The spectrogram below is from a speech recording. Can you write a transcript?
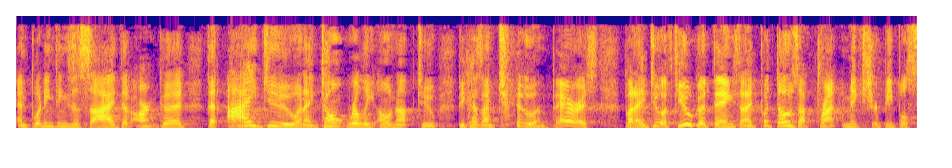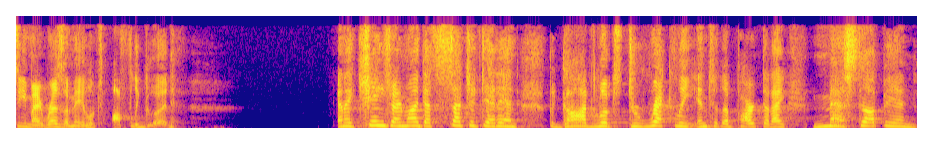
and putting things aside that aren't good, that I do and I don't really own up to because I'm too embarrassed, but I do a few good things and I put those up front and make sure people see my resume. It looks awfully good. And I change my mind. That's such a dead end. But God looks directly into the part that I messed up in.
